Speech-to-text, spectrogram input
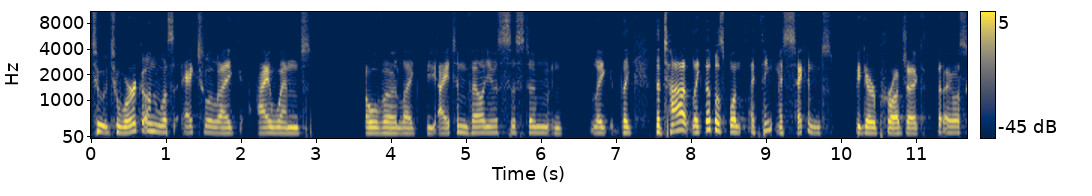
to to work on was actually like I went over like the item value system and like like the task like that was one I think my second bigger project that I was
